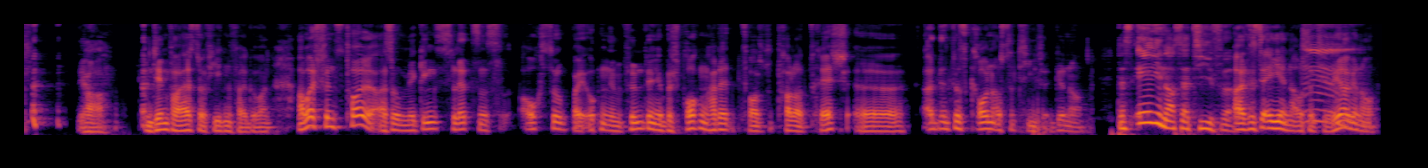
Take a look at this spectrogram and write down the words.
ja, in dem Fall hast du auf jeden Fall gewonnen. Aber ich finde es toll. Also mir ging es letztens auch so bei irgendeinem Film, den ihr besprochen hattet, zwar totaler Trash, äh, das Grauen aus der Tiefe, genau. Das Alien aus der Tiefe. Ah, das Alien aus der Tiefe, ja genau.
